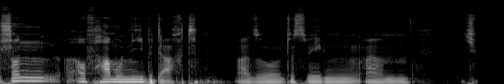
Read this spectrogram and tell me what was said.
schon auf Harmonie bedacht. Also deswegen, ähm, ich,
